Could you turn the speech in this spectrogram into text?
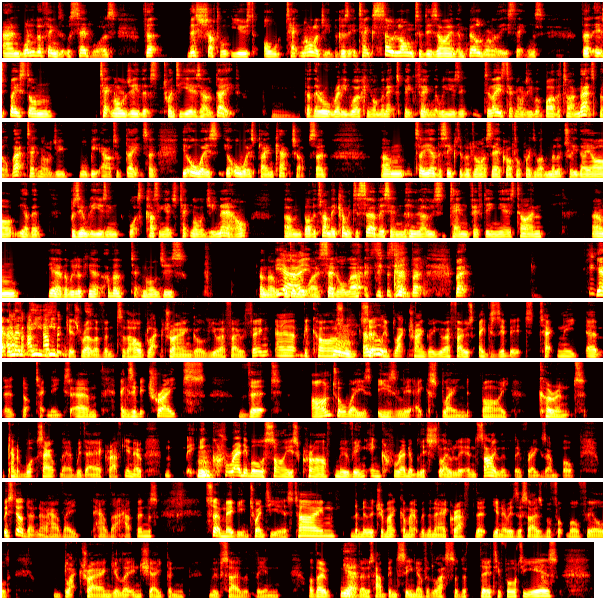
and one of the things that was said was that this shuttle used old technology because it takes so long to design and build one of these things that it's based on technology that's 20 years out of date Hmm. that they're already working on the next big thing that will use today's technology but by the time that's built that technology will be out of date. So you're always you're always playing catch up. So um, so yeah the secretive advanced aircraft operated by the military they are yeah they're presumably using what's cutting edge technology now um, by the time they come into service in who knows 10, 15 years' time, um, yeah, they'll be looking at other technologies. I don't know, Yeah, I don't know I- why I said all that, but but Yeah, and I, then I- he- I he- think it's relevant to the whole black triangle UFO thing uh, because Hmm, certainly black triangle UFOs exhibit technique, um, uh, not techniques, um, exhibit traits that aren't always easily explained by current kind of what's out there with aircraft. You know, Hmm. incredible size craft moving incredibly slowly and silently. For example, we still don't know how they how that happens. So maybe in 20 years' time, the military might come out with an aircraft that, you know, is the size of a football field, black triangular in shape and move silently. And although, you know, Yeah. those have been seen over the last sort of 30, 40 years.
